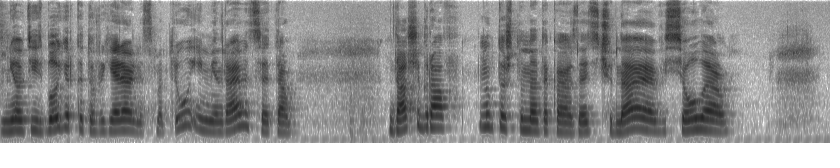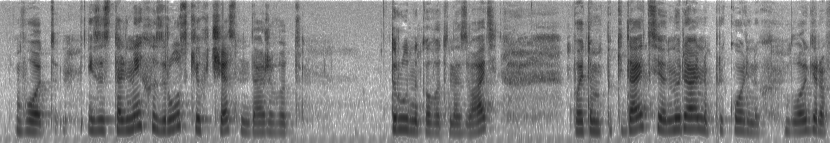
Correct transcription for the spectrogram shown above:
У меня вот есть блогер, который я реально смотрю, и мне нравится, это Даша Граф. Ну, потому что она такая, знаете, чудная, веселая. Вот. Из остальных, из русских, честно, даже вот трудно кого-то назвать. Поэтому покидайте, ну, реально прикольных блогеров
